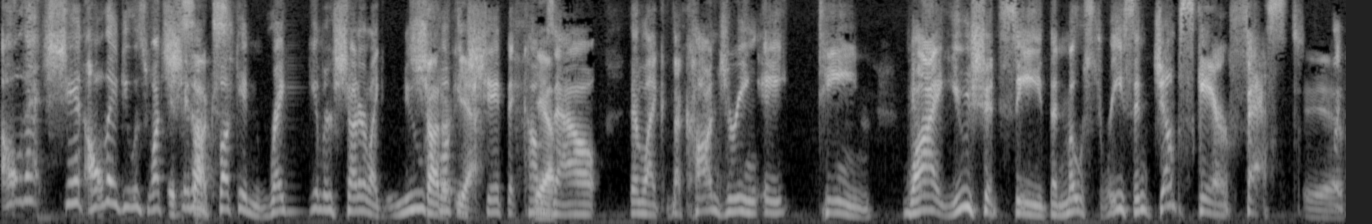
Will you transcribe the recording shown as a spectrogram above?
All that shit, all they do is watch It shit sucks. on fucking regular Shudder, like new Shudder, fucking yeah. shit that comes Yeah. out. They're like The Conjuring 18. Why you should see the most recent jump scare fest. Yeah. Like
